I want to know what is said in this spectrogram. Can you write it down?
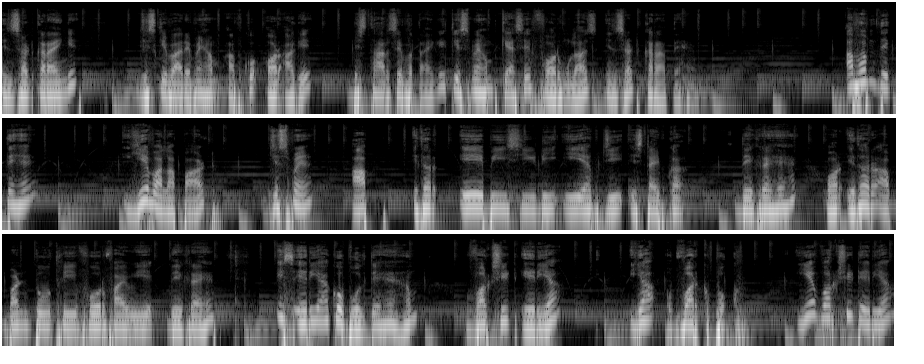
इंसर्ट कराएँगे, जिसके बारे में हम आपको और आगे विस्तार से बताएँगे कि इसमें हम कैसे फॉर्मूलाज इंसर्ट कराते हैं। अब हम देखते हैं ये वाला पार्ट जिसमें आप इधर A B C D E F G इस टाइप का देख रहे हैं और इधर आप one two three four five ये देख रहे हैं। इस एरिया को बोलते हैं हम वर्कशीट एरिया या वर्कबुक ये वर्कशीट एरिया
